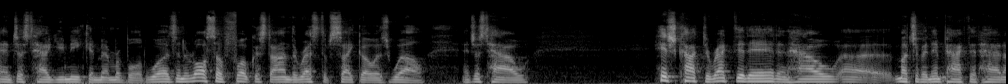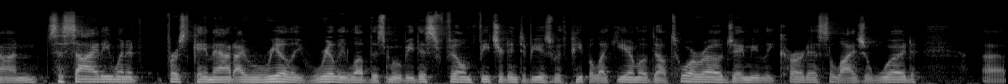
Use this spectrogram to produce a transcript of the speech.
and just how unique and memorable it was. And it also focused on the rest of Psycho as well and just how Hitchcock directed it and how uh, much of an impact it had on society when it first came out. I really, really love this movie. This film featured interviews with people like Guillermo del Toro, Jamie Lee Curtis, Elijah Wood, uh,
